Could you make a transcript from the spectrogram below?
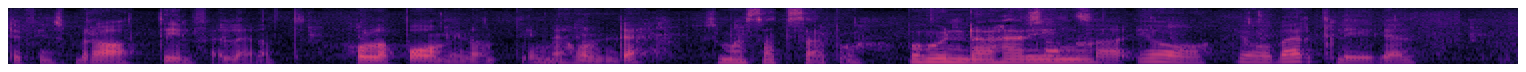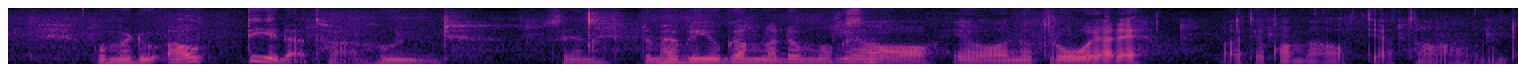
det finns bra tillfällen att hålla på med någonting med hunden. Så man satsar på, på hundar här i? Ja, ja, verkligen. Kommer du alltid att ha hund? Sen, de här blir ju gamla de också. Ja, ja, nu tror jag det. Att jag kommer alltid att ha hund.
